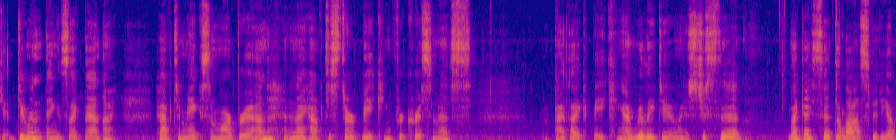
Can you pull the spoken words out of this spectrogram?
get doing things like that. I have to make some more bread and I have to start baking for Christmas. I like baking. I really do. It's just that, like I said the last video,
